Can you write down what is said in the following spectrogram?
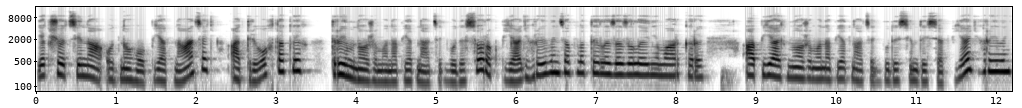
Якщо ціна одного 15, а трьох таких 3 множимо на 15 буде 45 гривень заплатили за зелені маркери, а 5 множимо на 15 буде 75 гривень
